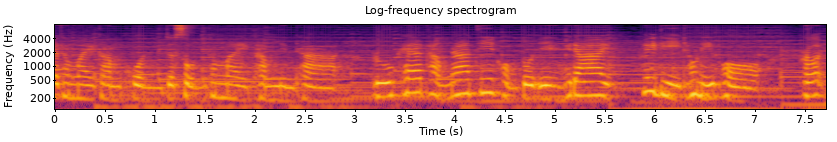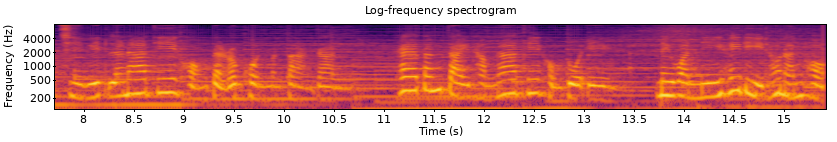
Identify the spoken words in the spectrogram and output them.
ร์ทำไมคำคนจะสนทำไมคำนินทา รู้แค่ทำหน้าที่ของตัวเองให้ได้ ให้ดีเท่านี้พอ เพราะชีวิตและหน้าที่ของแต่ละคนมันต่างกัน แค่ตั้งใจทำหน้าที่ของตัวเอง ในวันนี้ให้ดีเท่านั้นพอ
